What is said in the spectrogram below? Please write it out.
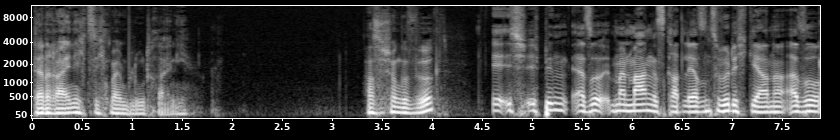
dann reinigt sich mein Blut, Reini. Hast du schon gewirkt? Ich, ich bin, also mein Magen ist gerade leer, sonst würde ich gerne. Also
